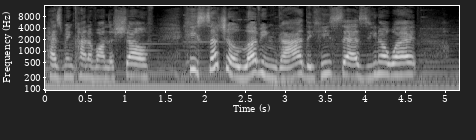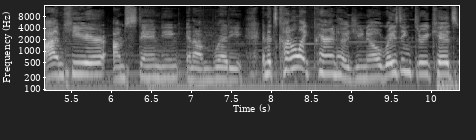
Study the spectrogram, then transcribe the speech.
has been kind of on the shelf, he's such a loving God that he says, "You know what? I'm here, I'm standing, and I'm ready." And it's kind of like parenthood, you know, raising three kids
